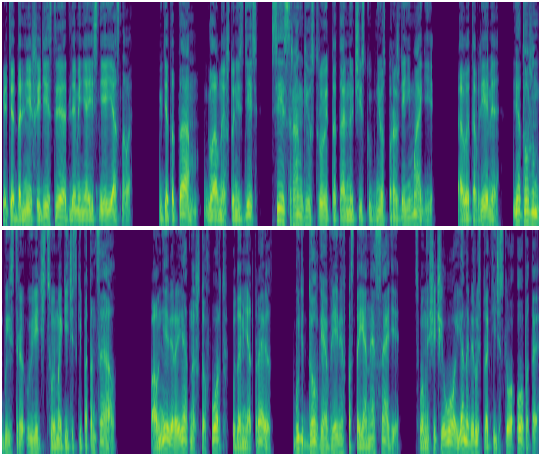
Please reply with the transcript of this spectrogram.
Хотя дальнейшие действия для меня яснее ясного. Где-то там, главное, что не здесь, все эсранги устроят тотальную чистку гнезд порождений магии, а в это время я должен быстро увеличить свой магический потенциал. Вполне вероятно, что форт, куда меня отправят, будет долгое время в постоянной осаде, с помощью чего я наберусь практического опыта.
